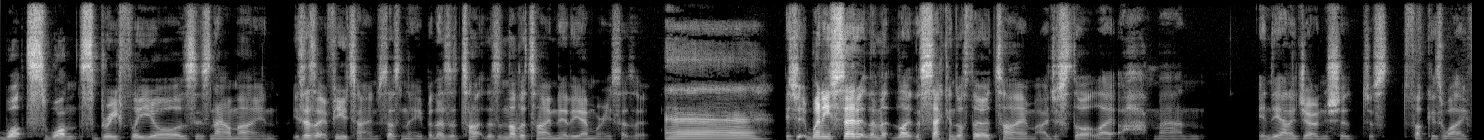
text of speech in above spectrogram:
What's once briefly yours is now mine. He says it a few times, doesn't he? But there's a ti there's another time near the end where he says it. Uh, Is it when he said it the, like the second or third time? I just thought like, oh man, Indiana Jones should just fuck his wife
